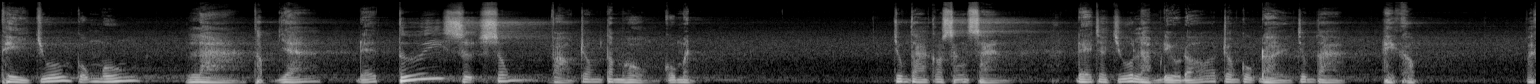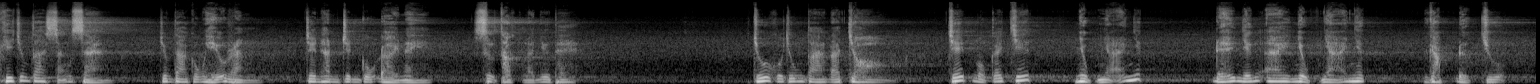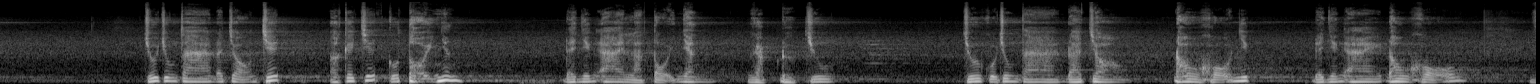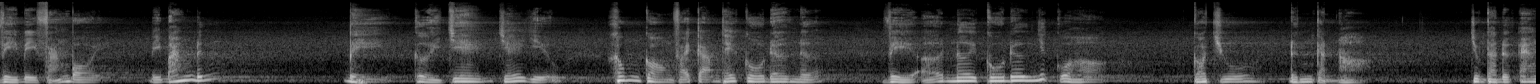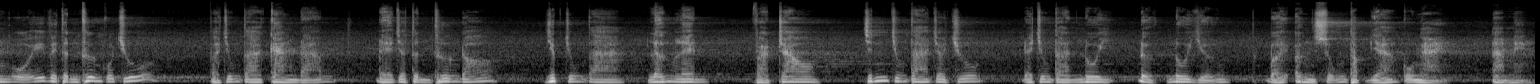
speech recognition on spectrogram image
thì Chúa cũng muốn là thập giá để tưới sự sống vào trong tâm hồn của mình. Chúng ta có sẵn sàng để cho Chúa làm điều đó trong cuộc đời chúng ta hay không? Và khi chúng ta sẵn sàng, chúng ta cũng hiểu rằng trên hành trình cuộc đời này sự thật là như thế Chúa của chúng ta đã chọn chết một cái chết nhục nhã nhất để những ai nhục nhã nhất gặp được Chúa. Chúa chúng ta đã chọn chết ở cái chết của tội nhân để những ai là tội nhân gặp được Chúa. Chúa của chúng ta đã chọn đau khổ nhất để những ai đau khổ vì bị phản bội, bị bán đứng, bị cười chê, chế giễu, không còn phải cảm thấy cô đơn nữa vì ở nơi cô đơn nhất của họ có Chúa đứng cạnh họ. Chúng ta được an ủi về tình thương của Chúa và chúng ta càng đảm để cho tình thương đó giúp chúng ta lớn lên và trao chính chúng ta cho Chúa để chúng ta nuôi được nuôi dưỡng bởi ân sủng thập giá của Ngài. Amen.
